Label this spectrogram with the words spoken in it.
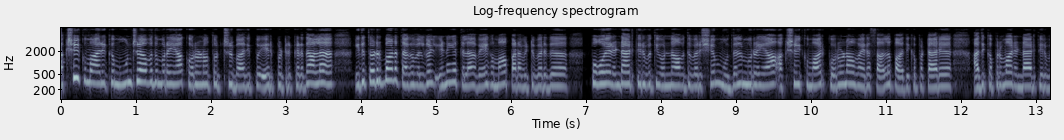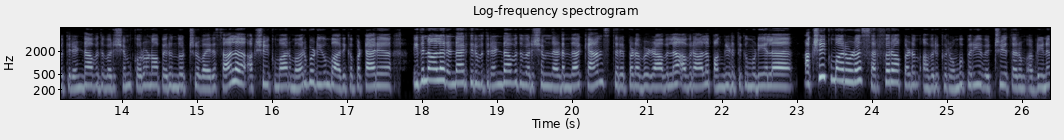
அக்ஷய் குமாருக்கு 3வது முறையா கொரோனா தொற்று பாதிப்பு ஏற்பட்டிருக்கிறதால, இது தொடர்பான தகவல்கள் இணையத்துல வேகமா பரவிட்டு வருது. போன 2021வது வருஷம் முதல் முறையா அக்ஷய் குமார் கொரோனா வைரஸால் பாதிக்கப்பட்டாரு. அதுக்கப்புறமா 2022வது வருஷம் கொரோனா பெருந்தொற்று வைரஸால் அக்ஷய் குமார் மறுபடியும் பாதிக்கப்பட்டாரு. இதனால 2022வது வருஷம் நடந்த கேன்ஸ் திரைப்பட விழாவுல அவரால பங்கெடுத்துக்க முடியல. அக்ஷய்குமாரோட சர்ஃபரா படம் அவருக்கு ரொம்ப பெரிய வெற்றியை தரும் அப்படின்னு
